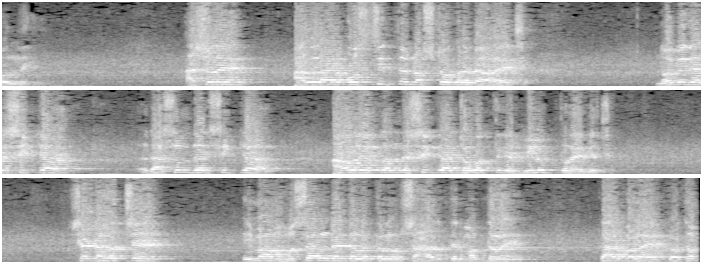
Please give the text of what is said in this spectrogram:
কোন আসলে আল্লাহর অস্তিত্ব নষ্ট করে দেওয়া হয়েছে। নবীদের শিক্ষা, রাসুলদের শিক্ষা আউল ইকরামদের শিক্ষা জগৎ থেকে বিলুপ্ত হয়ে গেছে। সেটা হচ্ছে ইমাম হোসেন রেদাল্লাহ শাহাদতের মাধ্যমে কারবালায় প্রথম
